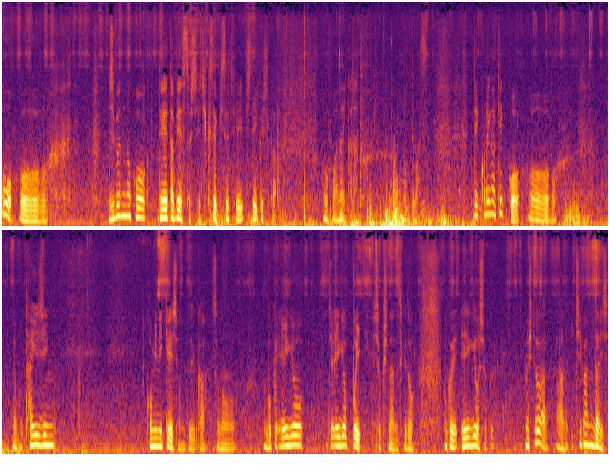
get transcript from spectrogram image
を自分のこうデータベースとして蓄積していくしか方法はないかなと思ってます。でこれが結構なんか対人コミュニケーションというかその僕営業一応営業っぽい職種なんですけどこれ営業職の人はあの一番大事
